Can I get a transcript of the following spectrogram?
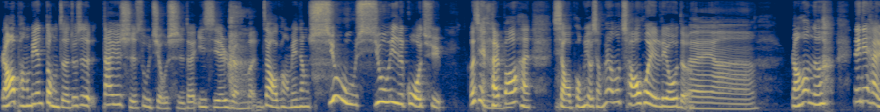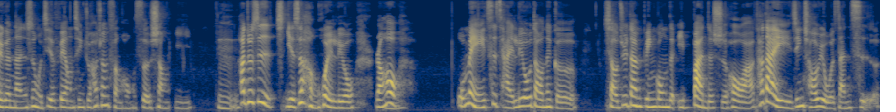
然后旁边动着就是大约时速九十的一些人们，在我旁边这样咻咻一直过去，而且还包含小朋友，嗯、小朋友都超会溜的。哎呀，然后呢，那天还有一个男生，我记得非常清楚，他穿粉红色上衣，嗯，他就是也是很会溜。然后我每一次才溜到那个。小巨蛋冰宫的一半的时候啊，他大概已经超越我三次了。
